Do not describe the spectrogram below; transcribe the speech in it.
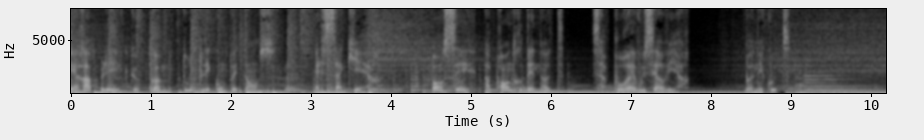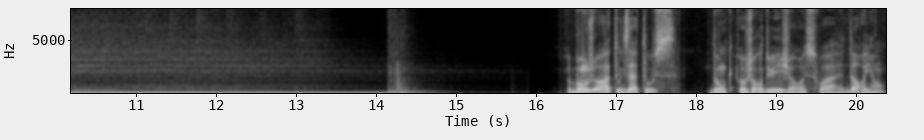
et rappeler que comme toutes les compétences, elles s'acquièrent. Pensez à prendre des notes, ça pourrait vous servir. Bonne écoute. Bonjour à toutes et à tous. Donc aujourd'hui je reçois Dorian.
